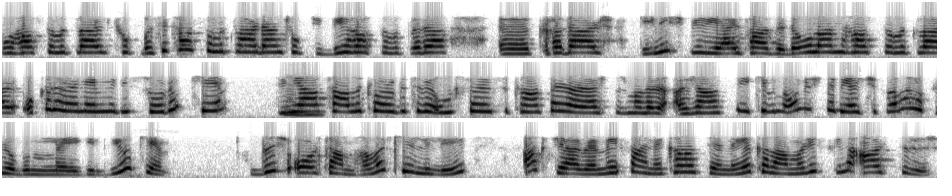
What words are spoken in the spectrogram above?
Bu hastalıklar çok basit hastalıklardan çok ciddi hastalıklara e, kadar geniş bir yelpazede olan hastalıklar o kadar önemli bir soru ki Dünya Hı. Sağlık Örgütü ve Uluslararası Kanser Araştırmaları Ajansı 2013'te bir açıklama yapıyor bununla ilgili. Diyor ki dış ortam hava kirliliği akciğer ve mesane kanserine yakalanma riskini arttırır.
